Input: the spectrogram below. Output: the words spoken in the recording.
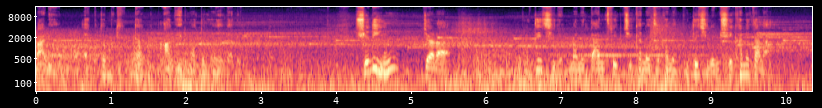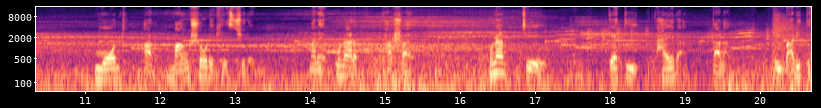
বাড়ি একদম ঠিকঠাক আগের মতন হয়ে গেল। সেদিন যারা পুঁতেছিলেন মানে তান্ত্রিক যেখানে যেখানে পুঁতেছিলেন সেখানে তারা মদ আর মাংসও রেখে এসেছিল। মানে ওনার ভাষায় ওনার যে জ্ঞাতি ভাইয়েরা, তারা এই বাড়িতে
